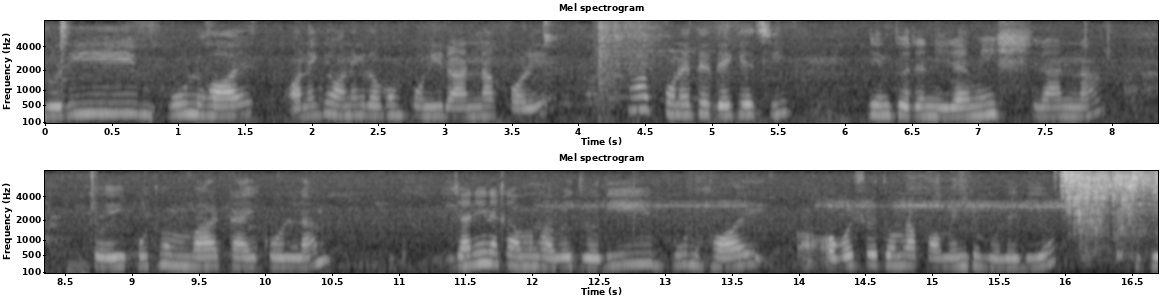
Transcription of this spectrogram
যদি ভুল হয়, অনেকে অনেক রকম পনির রান্না করে। আমার ফোনেতে দেখেছি, কিন্তু এটা নিরামিষ রান্না। তো এই প্রথমবার ট্রাই করলাম। জানি না কেমন হবে, যদি ভুল হয়, অবশ্যই তোমরা কমেন্টে বলে দিও। যে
